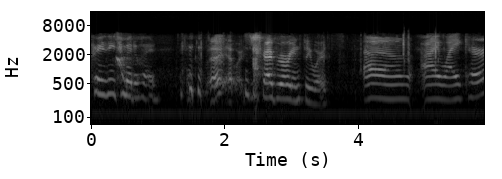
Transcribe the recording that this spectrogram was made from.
Crazy tomato head. Alright, that works. Describe Rory in three words. Um, I like her.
